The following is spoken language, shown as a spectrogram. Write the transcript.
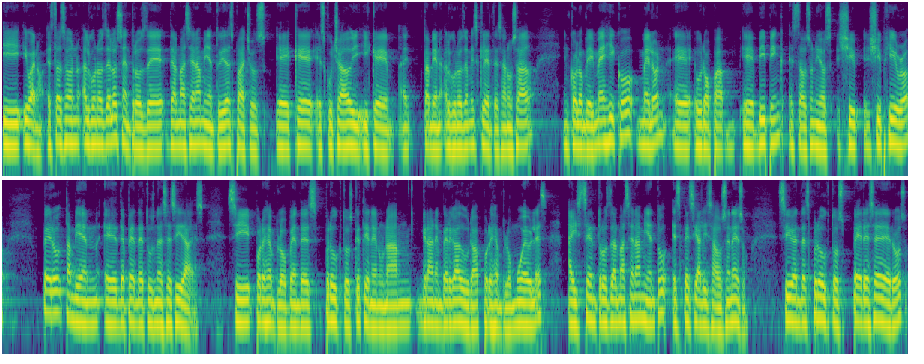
y, bueno, estos son algunos de los centros de, almacenamiento y despachos eh, que he escuchado y, que eh, también algunos de mis clientes han usado. En Colombia y México, Melon, Europa, Beeping, Estados Unidos, Ship Hero pero también eh, depende de tus necesidades. Si, por ejemplo, vendes productos que tienen una gran envergadura, por ejemplo, muebles, hay centros de almacenamiento especializados en eso. Si vendes productos perecederos,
